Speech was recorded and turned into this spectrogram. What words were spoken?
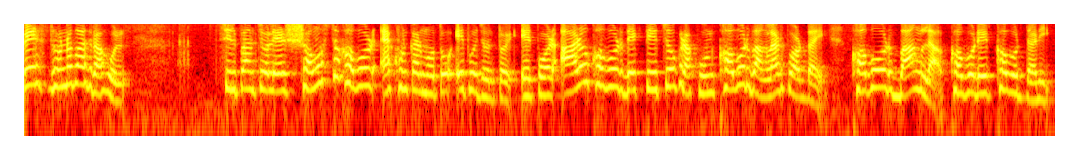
বেশ, ধন্যবাদ রাহুল। শিল্পাঞ্চলের সমস্ত খবর এখনকার মতো এ পর্যন্ত এরপর আরও খবর দেখতে চোখ রাখুন খবর বাংলার পর্দায়। খবর বাংলা, খবরের খবরদারি।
